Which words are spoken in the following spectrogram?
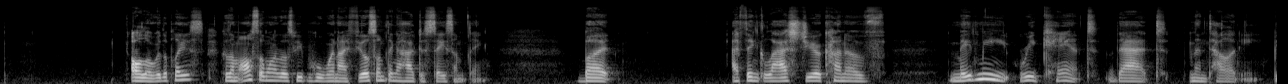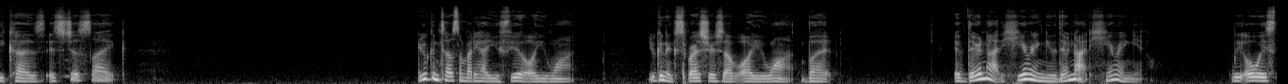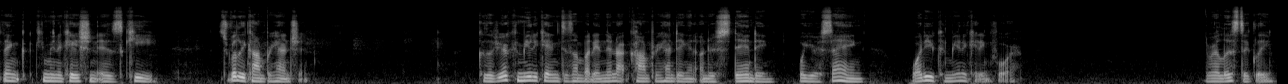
all over the place because I'm also one of those people who, when I feel something, I have to say something. But I think last year kind of made me recant that mentality because it's just like you can tell somebody how you feel all you want. You can express yourself all you want, but if they're not hearing you, they're not hearing you. We always think communication is key. It's really comprehension. Because if you're communicating to somebody and they're not comprehending and understanding what you're saying, what are you communicating for? Realistically.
